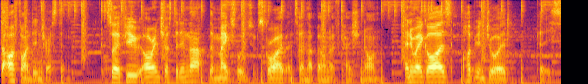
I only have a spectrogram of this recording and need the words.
that I find interesting. So if you are interested in that, then make sure you subscribe and turn that bell notification on. Anyway, guys, I hope you enjoyed. Peace.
